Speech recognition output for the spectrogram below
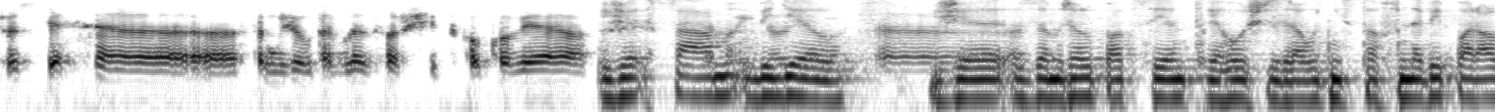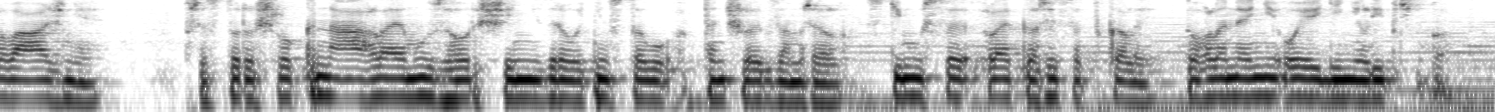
prostě uh, se můžou takhle zhoršit skokově. A, že sám viděl, uh, že zemřel pacient, jehož zdravotní stav nevypadal vážně. Přesto došlo k náhlému zhoršení zdravotního stavu a ten člověk zemřel. S tím už se lékaři setkali. Tohle není ojedinělý případ.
